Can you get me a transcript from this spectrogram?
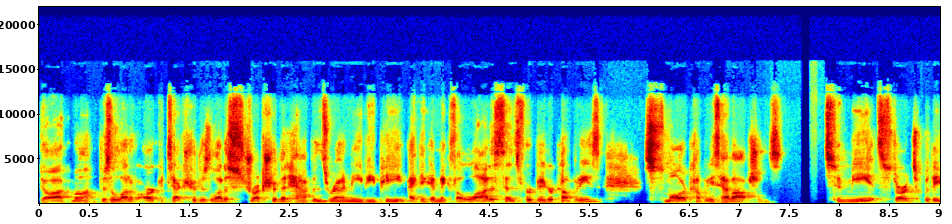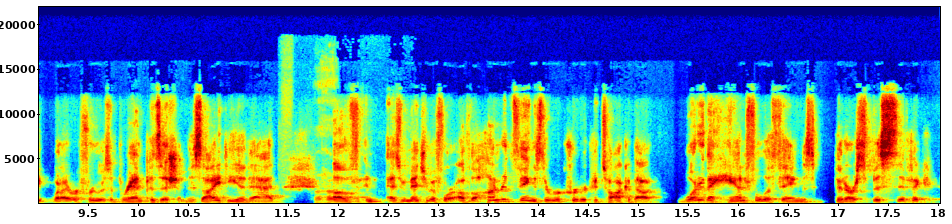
dogma, there's a lot of architecture, there's a lot of structure that happens around an EVP. I think it makes a lot of sense for bigger companies. Smaller companies have options to me it starts with a what i refer to as a brand position this idea that uh-huh. of and as we mentioned before of the 100 things the recruiter could talk about what are the handful of things that are specific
